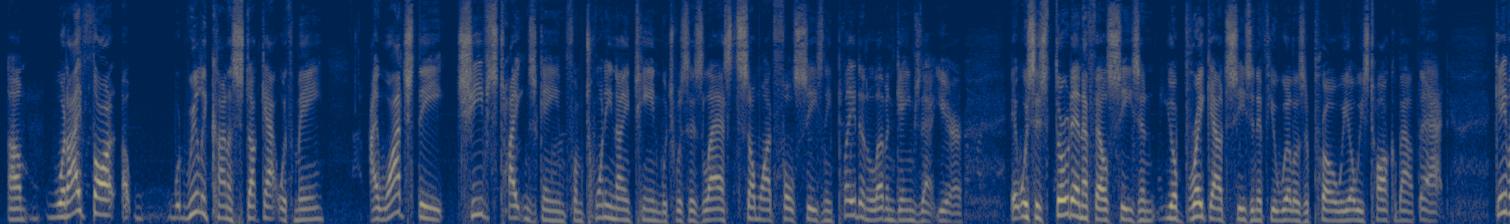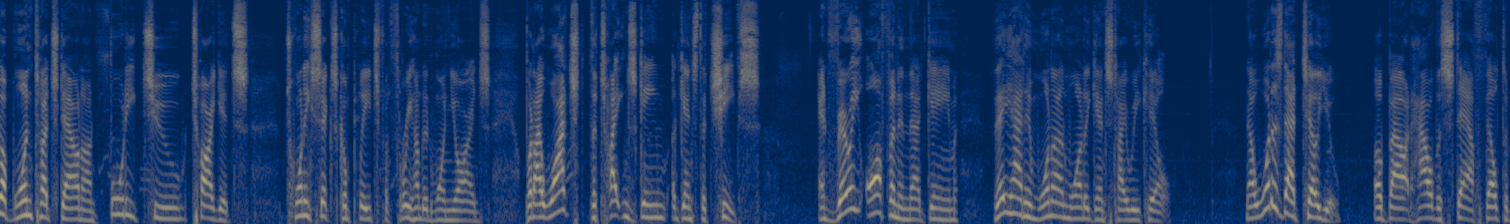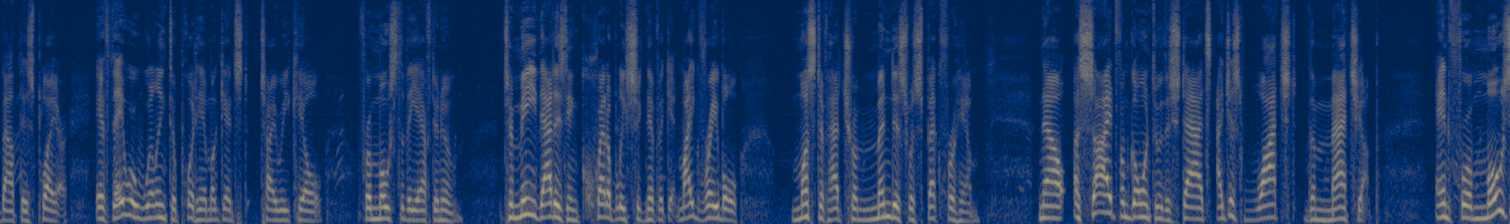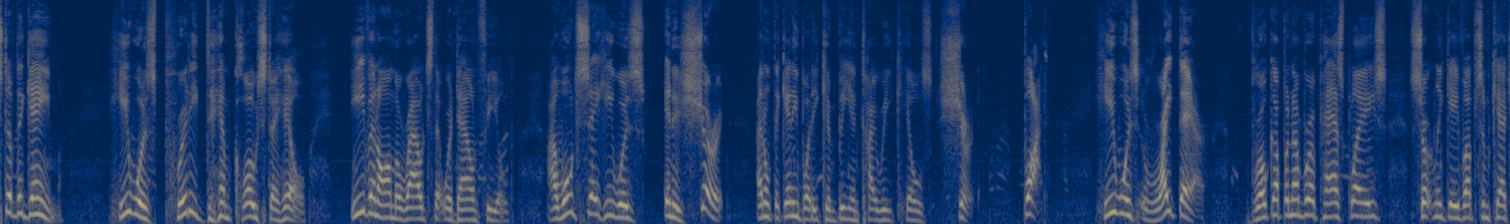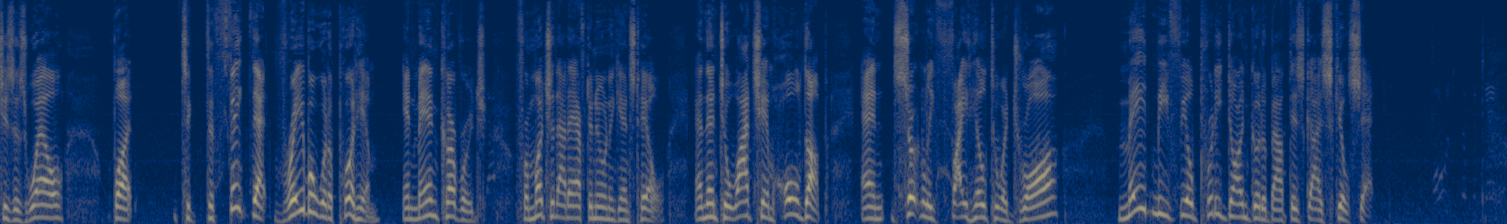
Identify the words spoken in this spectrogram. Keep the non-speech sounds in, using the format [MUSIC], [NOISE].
Um, what I thought uh, what really kind of stuck out with me, I watched the Chiefs Titans game from 2019, which was his last somewhat full season. He played in 11 games that year. It was his third NFL season, your breakout season, if you will, as a pro. We always talk about that. Gave up one touchdown on 42 targets, 26 completes for 301 yards. But I watched the Titans game against the Chiefs, and very often in that game, they had him one on one against Tyreek Hill. Now, what does that tell you about how the staff felt about this player if they were willing to put him against Tyreek Hill for most of the afternoon? To me, that is incredibly significant. Mike Vrabel must have had tremendous respect for him. Now, aside from going through the stats, I just watched the matchup. And for most of the game, he was pretty [LAUGHS] damn close to Hill, even on the routes that were downfield. I won't say he was in his shirt. I don't think anybody can be in Tyreek Hill's shirt. But he was right there. Broke up a number of pass plays, certainly gave up some catches as well. But to, to think that Vrabel would have put him in man coverage for much of that afternoon against Hill, and then to watch him hold up and certainly fight Hill to a draw, made me feel pretty darn good about this guy's skill set.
